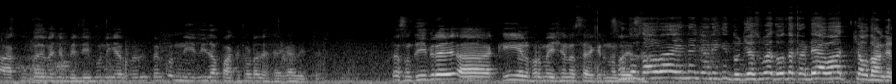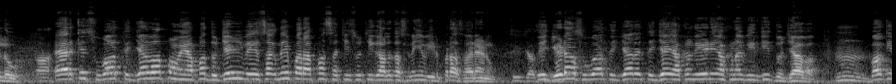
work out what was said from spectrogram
ਆਕੂ ਦੇ ਵਿੱਚ ਬਿੱਲੀ ਬੁੱਲੀ ਆ ਬਿਲ- ਬਿਲਕੁਲ ਨੀਲੀ ਦਾ ਪੱਕ ਥੋੜਾ ਜਿਹਾ ਹੈਗਾ ਵਿੱਚ। ਤਾਂ ਸੰਦੀਪ ਵੀਰੇ ਅਹ, ਕੀ ਇਨਫੋਰਮੇਸ਼ਨ ਹੈ ਸੈਕਿੰਡ ਨੰਬਰ ਸੰਧੂ ਸਾਹਿਬ ਇਹਨੇ ਜਾਨੀ ਕਿ ਦੂਜੇ ਸੂਬੇ ਦੁੱਧ ਕੱਢਿਆ ਵਾ 14 ਕਿਲੋ। ਹਾਂ। ਐਰ ਕੇ ਸੂਬਾ ਤੀਜਾ ਵਾ ਭਾਵੇਂ ਆਪਾਂ ਦੂਜੇ ਵੀ ਵੇਚ ਸਕਦੇ ਹਾਂ, ਪਰ ਆਪਾਂ ਸੱਚੀ ਸੁੱਚੀ ਗੱਲ ਦੱਸਣੀ ਹੈ ਵੀਰ ਭਰਾ ਸਾਰਿਆਂ ਨੂੰ ਵੀ। ਜਿਹੜਾ ਸੂਬਾ ਤੀਜਾ ਤੇ ਤੀਜਾ ਹੀ ਆਖਣਗੇ ਇਹ ਨਹੀਂ ਆਖਣਾ ਵੀਰ ਜੀ ਦੂਜਾ ਵਾ। ਹੂੰ। ਬਾਕੀ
